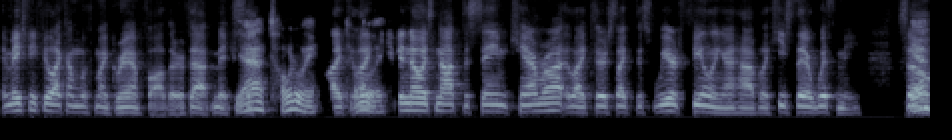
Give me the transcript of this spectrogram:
it makes me feel like I'm with my grandfather, if that makes sense Yeah, totally. like Totally. like even though it's not the same camera like there's like this weird feeling i have like he's there with me so Yeah.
